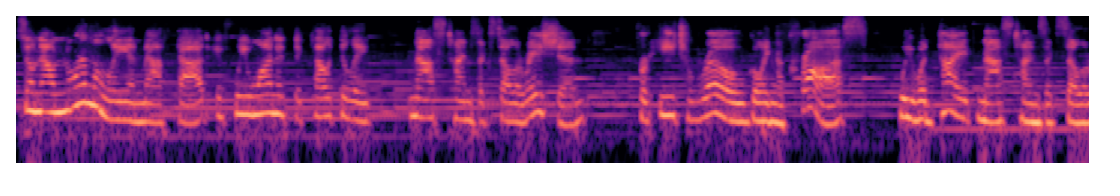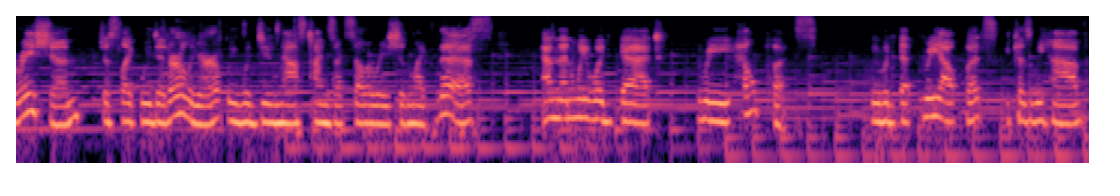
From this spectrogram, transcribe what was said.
So now normally in MathCAD, if we wanted to calculate mass times acceleration for each row going across, we would type mass times acceleration, just like we did earlier. We would do mass times acceleration like this, and then we would get three outputs. We would get three outputs because we have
